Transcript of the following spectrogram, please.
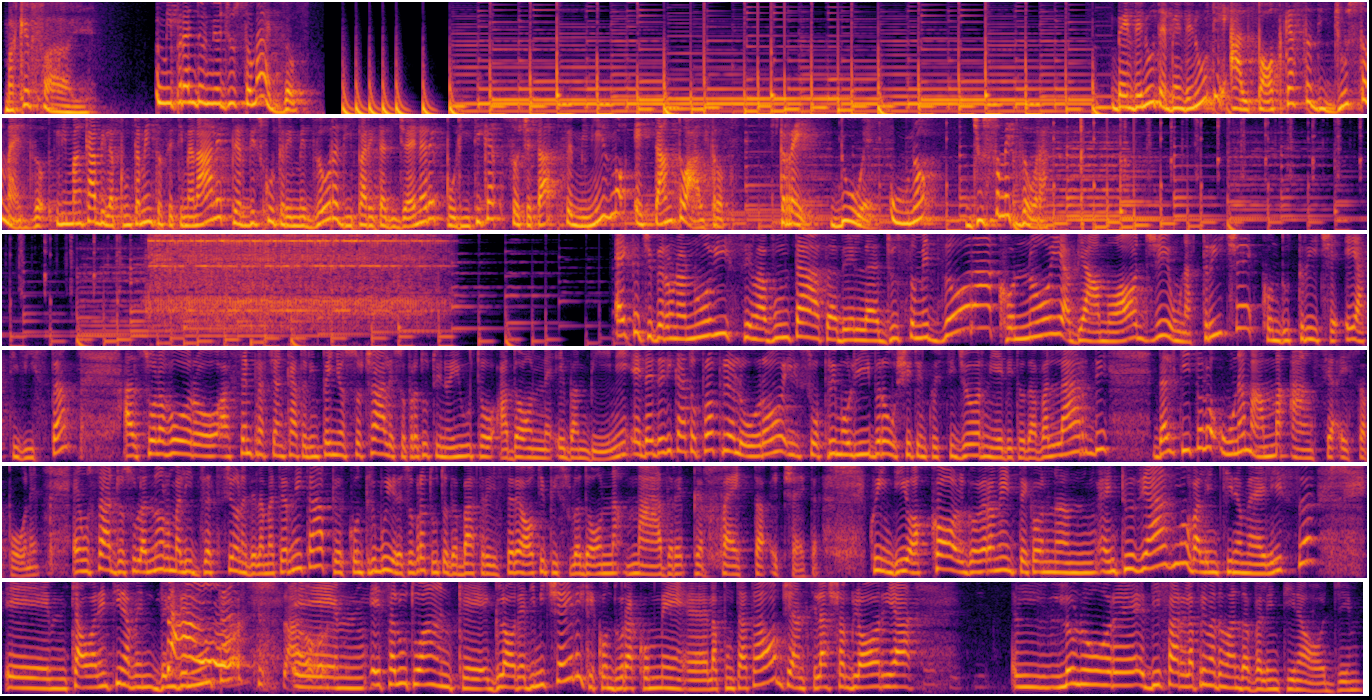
Ma che fai? Mi prendo il mio giusto mezzo. Benvenute e benvenuti al podcast di Giusto Mezzo, l'immancabile appuntamento settimanale per discutere in mezz'ora di parità di genere, politica, società, femminismo e tanto altro. 3, 2, 1, giusto mezz'ora. Eccoci per una nuovissima puntata del Giusto Mezz'ora. Con noi abbiamo oggi un'attrice, conduttrice e attivista. Al suo lavoro ha sempre affiancato l'impegno sociale, soprattutto in aiuto a donne e bambini, ed è dedicato proprio a loro il suo primo libro, uscito in questi giorni, edito da Vallardi, dal titolo Una mamma, ansia e sapone. È un saggio sulla normalizzazione della maternità per contribuire soprattutto ad abbattere gli stereotipi sulla donna madre perfetta, eccetera. Quindi io accolgo veramente con um, entusiasmo Valentina Melis. E, ciao Valentina, ben, benvenuta. Ciao. E, e, saluto anche Gloria Di Miceli che condurrà con me eh, la puntata oggi, anzi lascio a Gloria l'onore di fare la prima domanda a Valentina oggi.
